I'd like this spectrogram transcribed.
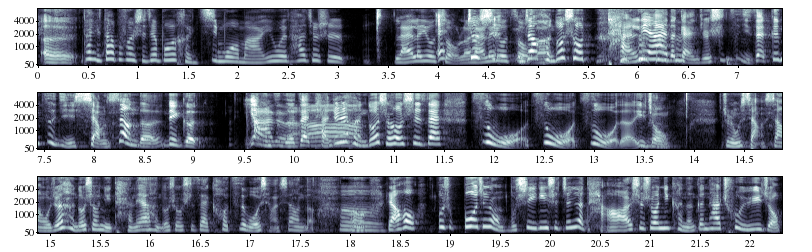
呃，但你大部分时间不会很寂寞吗？因为他就是来了又走了，来了又走。你知道，很多时候谈恋爱的感觉是自己在跟自己想象的那个样子的在谈，就是很多时候是在自我、自我、自我的一种。这种想象，我觉得很多时候你谈恋爱，很多时候是在靠自我想象的，嗯，然后不是，不过这种不是一定是真的谈啊，而是说你可能跟他处于一种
